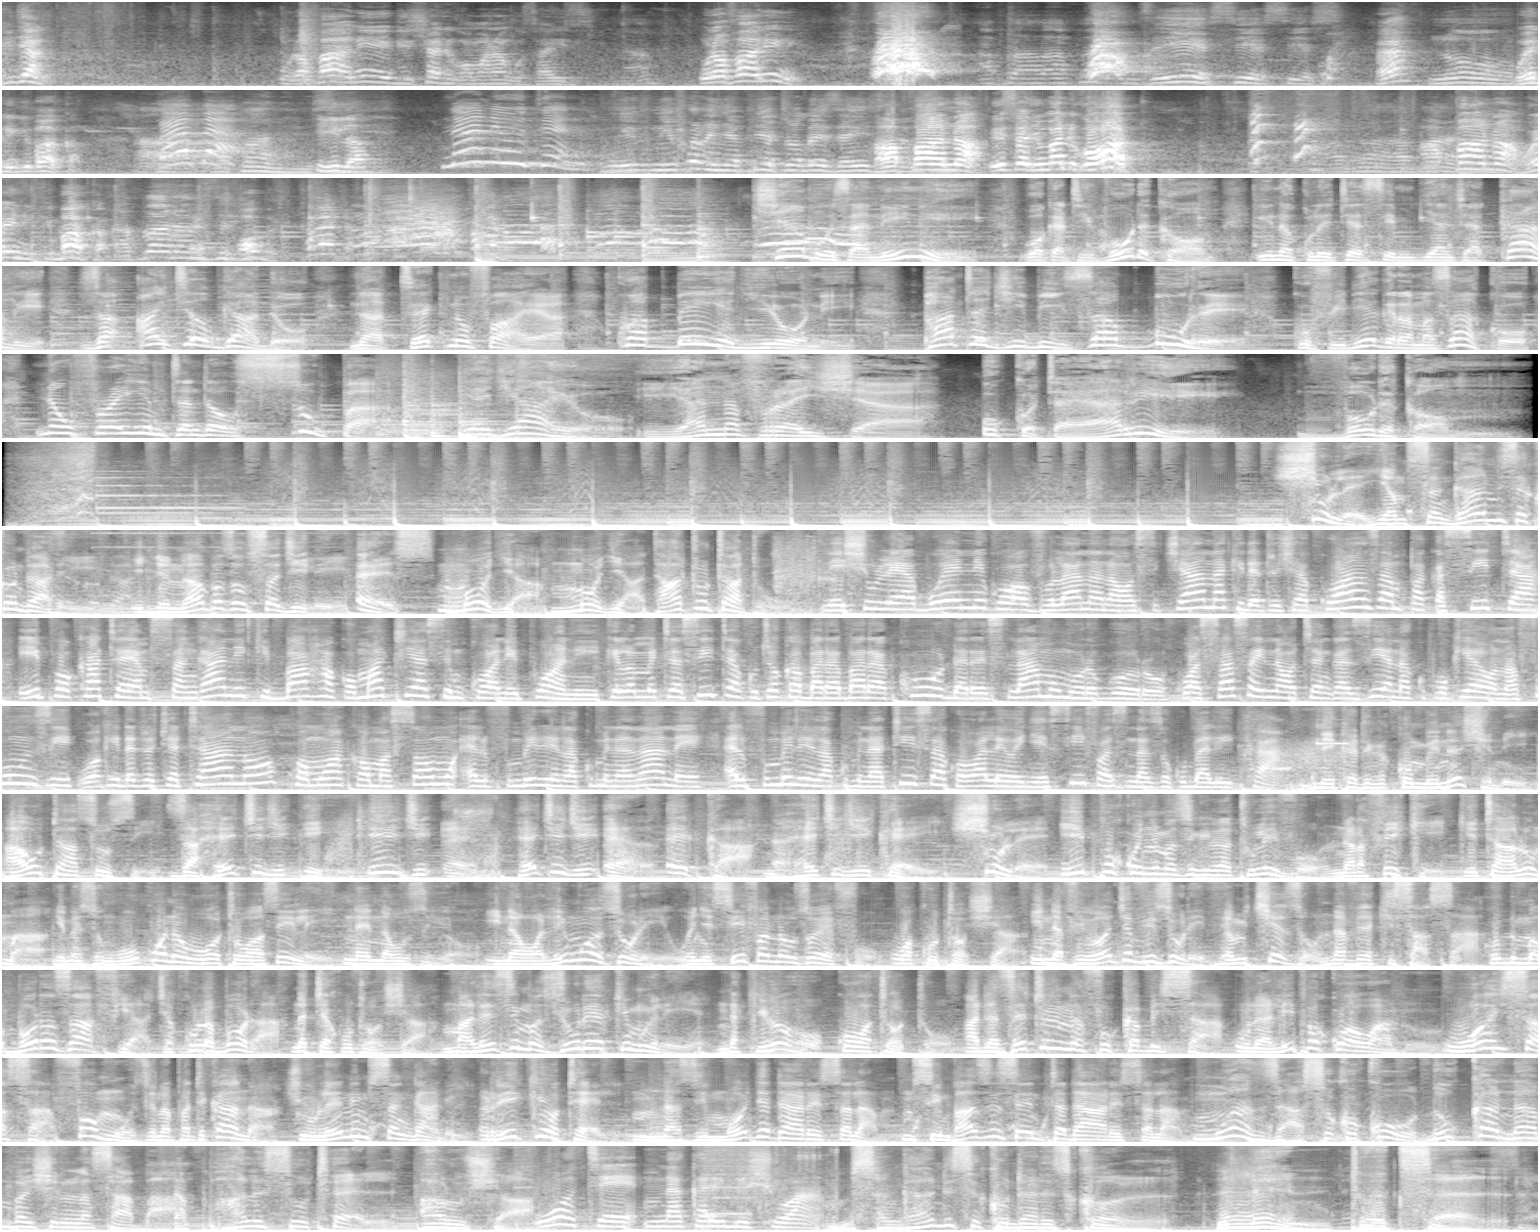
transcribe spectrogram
Kijana. Unafanya nini dirishani kwa mwanangu saa hizi? Unafanya nini? Hapana. Yes, yes, yes. Eh? No. Wewe ni kibaka. Baba. Hapana. Ila Nani huyu tena? Ni- Nilikuwa nanyapia tu habari za Insta. hapana. Isa nyumbani kwa watu. Hapana, wewe ni kibaka. Hapana, mzee. Chabu za nini? Wakati Vodacom inakuletea simu janja kali za Itel Gado na Tecnofire kwa bei ya jioni. Pata GB za bure kufidia gharama zako na ufurahie mtandao super. Yajayo yanafurahisha. Uko tayari? Vodacom. Shule ya Msangani Sekondari yenye namba za usajili S1133 ni shule ya bweni kwa wavulana na wasichana kidato cha kwanza mpaka sita. Ipo kata ya msangani kibaha kwa matias mkoani pwani. Kilomita sita kutoka barabara kuu dar es salaam morogoro. Kwa sasa inawatangazia na kupokea wanafunzi wa kidato cha tano kwa mwaka wa masomo 2018 2019 kwa wale wenye sifa zinazokubalika. Ni katika kombinesheni au taasisi za HGE, EGM, HGL, EKA na HGK. Shule ipo kwenye mazingira tulivu na rafiki kitaaluma, imezungukwa na uoto wa asili na ina uzio. Ina walimu wazuri wenye sifa na uzoefu wa kutosha. Ina viwanja vizuri vya michezo na vya kisasa, huduma bora za afya, chakula bora na cha kutosha, malezi mazuri ya kimwili na kiroho kwa watoto. Ada zetu ni nafuu kabisa, unalipa kwa awamu. Wahi sasa, fomu zinapatikana shuleni Msangani, Riki Hotel, Mnazi Mmoja, Dar es Salaam, Msimbazi Senta, Dar es Salaam, Mwanza, soko kuu, duka namba 27 na Palace Hotel, Arusha. Wote mnakaribishwa. Msangani Secondary School, learn to excel.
